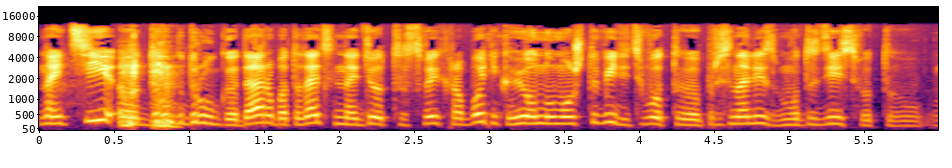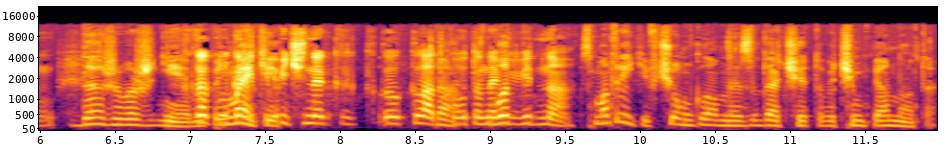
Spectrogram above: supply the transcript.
Найти э, друг друга, да, работодатель найдет своих работников, и он ну, может увидеть, вот э, профессионализм вот здесь вот. Даже важнее. Как Вы понимаете, кирпичная кладка, да. вот она вот видна. Смотрите, в чем главная задача этого чемпионата.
